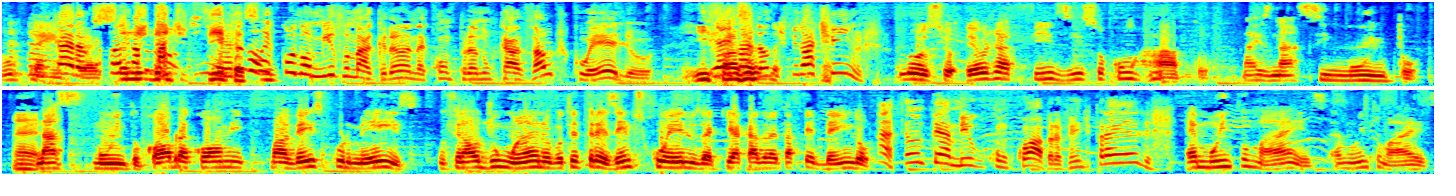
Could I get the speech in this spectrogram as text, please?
Não tem. Cara, é. Você não identifica Você não assim economiza uma grana comprando um casal de coelho e e, aí vai faz. dando os filhotinhos. Lúcio, eu já fiz isso com rato, mas nasce muito. É. Nasce muito. Cobra come uma vez por mês. No final de um ano, eu vou ter 300 coelhos aqui, a casa vai estar fedendo. Ah, você não tem amigo com cobra? Vende pra eles. É muito mais, é muito mais.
